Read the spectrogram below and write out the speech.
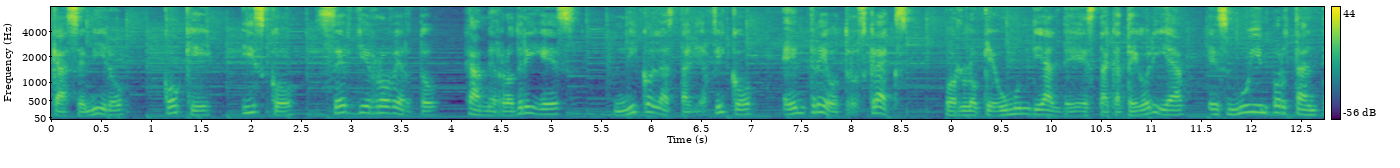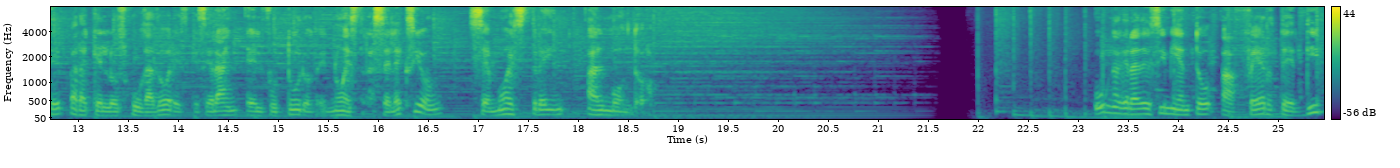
Casemiro, Coque, Isco, Sergi Roberto, James Rodríguez, Nicolás Tagliafico, entre otros cracks, por lo que un mundial de esta categoría es muy importante para que los jugadores que serán el futuro de nuestra selección se muestren al mundo. Un agradecimiento a Fer de Deep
